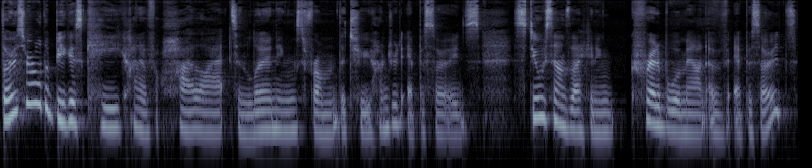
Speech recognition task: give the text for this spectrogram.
those are all the biggest key kind of highlights and learnings from the 200 episodes. Still sounds like an incredible amount of episodes.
